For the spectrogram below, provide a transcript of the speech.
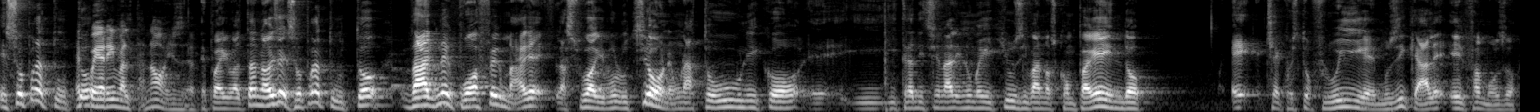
e soprattutto... E poi arriva il Tannhäuser. E poi arriva il Tannhäuser e soprattutto Wagner può affermare la sua rivoluzione, un atto unico, eh, i, i, tradizionali numeri chiusi vanno scomparendo, e c'è questo fluire musicale e il famoso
